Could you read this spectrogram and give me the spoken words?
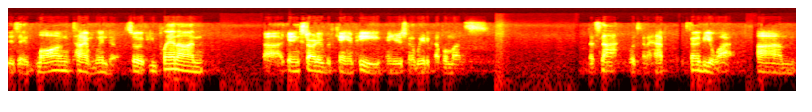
It is a long time window. So if you plan on uh, getting started with KMP and you're just going to wait a couple months, that's not what's going to happen. It's going to be a while. Um,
